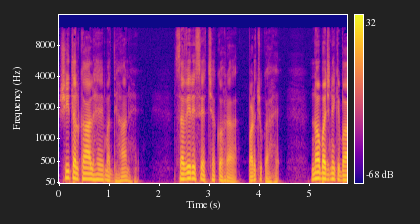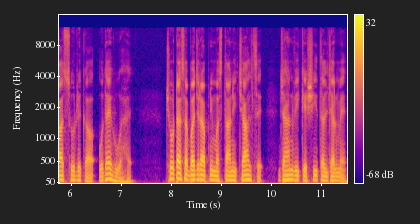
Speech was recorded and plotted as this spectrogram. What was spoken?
शीतलकाल है, मध्यान्ह है। सवेरे से अच्छा कोहरा पड़ चुका है। नौ बजने के बाद सूर्य का उदय हुआ है। छोटा सा बजरा अपनी मस्तानी चाल से जाह्नवी के शीतल जल में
